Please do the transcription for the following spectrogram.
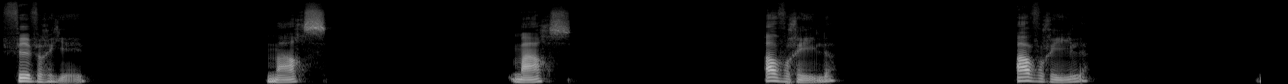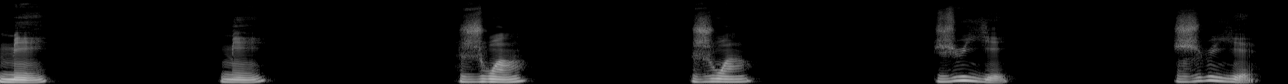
février mars mars avril avril mai mai juin juin juillet, juillet,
